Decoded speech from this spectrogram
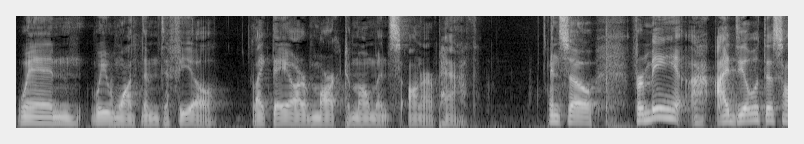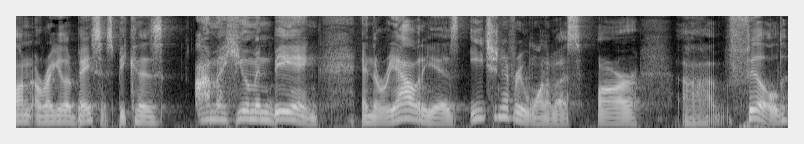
when we want them to feel like they are marked moments on our path. And so for me, I deal with this on a regular basis because I'm a human being. And the reality is, each and every one of us are uh, filled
